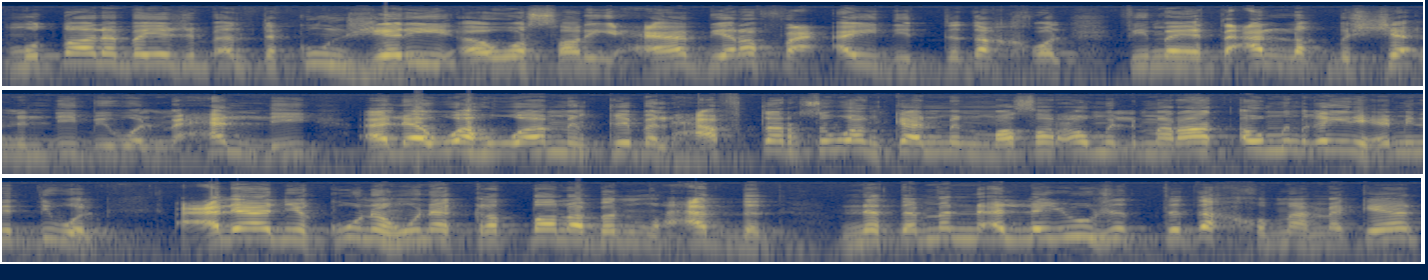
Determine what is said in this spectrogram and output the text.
مطالبة يجب أن تكون جريئة وصريحة برفع أيدي التدخل فيما يتعلق بالشأن الليبي والمحلي ألا وهو من قبل حفتر سواء كان من مصر أو من الإمارات أو من غيرها من الدول. على أن يكون هناك طلبا محدد نتمنى أن لا يوجد تدخل مهما كان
